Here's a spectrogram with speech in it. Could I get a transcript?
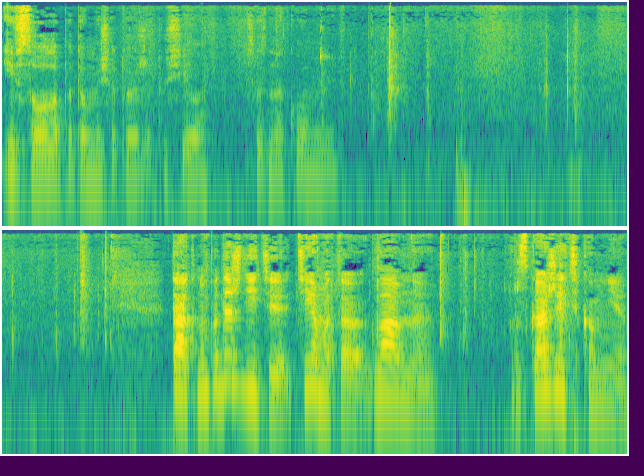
И в соло потом еще тоже тусила со знакомыми. Так, ну подождите, тема-то главная. Расскажите ко мне.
